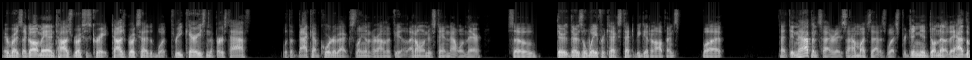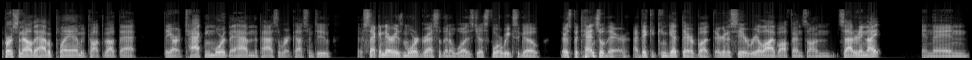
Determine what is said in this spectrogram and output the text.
everybody's like, oh man, Tahj Brooks is great. Tahj Brooks had what three carries in the first half with a backup quarterback slinging it around the field. I don't understand that one there. So there, there's a way for Texas Tech to be good on offense, but that didn't happen Saturday. So how much that is West Virginia? Don't know. They have the personnel, they have a plan. We've talked about that. They are attacking more than they have in the past that we're accustomed to. Their secondary is more aggressive than it was just four weeks ago there's potential there. I think it can get there, but they're going to see a real live offense on Saturday night. And then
